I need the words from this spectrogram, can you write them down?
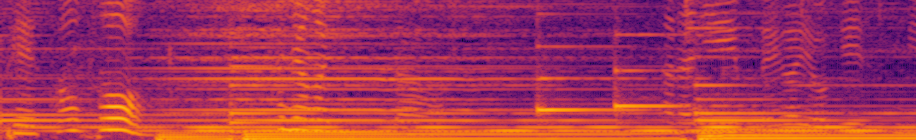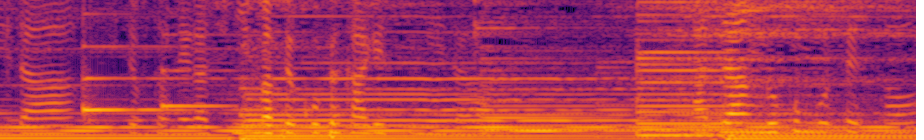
앞에 서서 찬양하십시다. 하나님, 내가 여기 있습니다. 이제부터 내가 주님 앞에 고백하겠습니다. 가장 높은 곳에서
